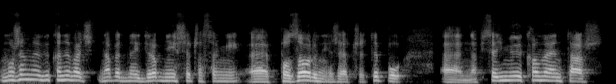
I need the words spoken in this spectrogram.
możemy wykonywać nawet najdrobniejsze, czasami e, pozornie rzeczy, typu e, napisać miły komentarz,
